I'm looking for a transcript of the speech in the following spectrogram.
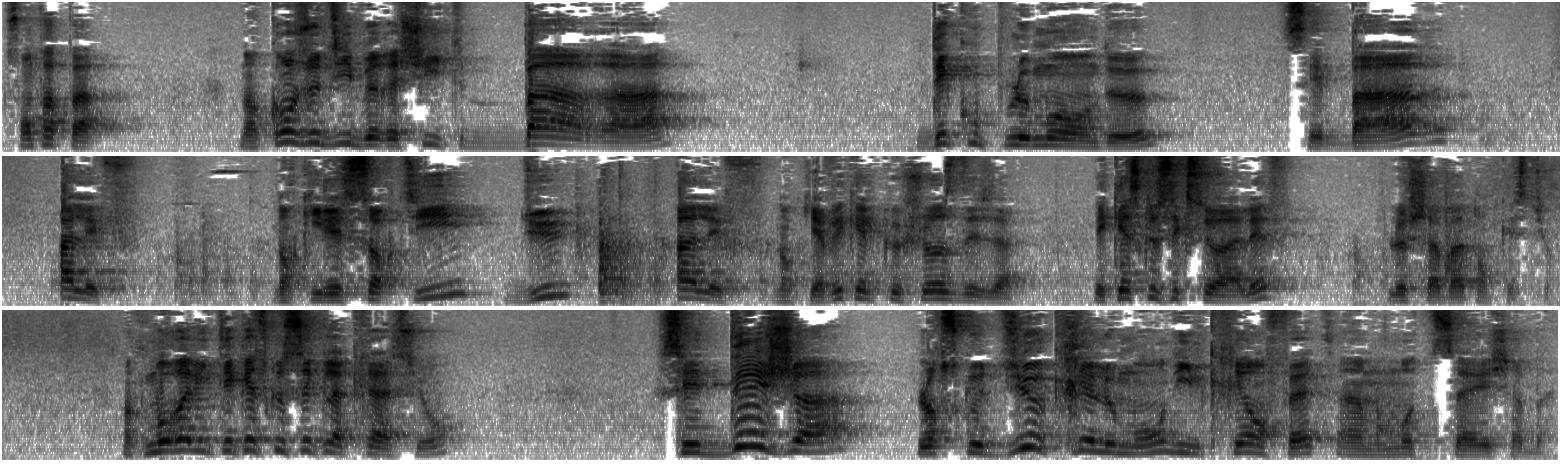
son papa. Donc quand je dis Bereshit bara, découpe le mot en deux, c'est bar, aleph. Donc il est sorti du aleph. Donc il y avait quelque chose déjà. Et qu'est-ce que c'est que ce aleph? Le Shabbat en question. Donc moralité, qu'est-ce que c'est que la création? C'est déjà, lorsque Dieu crée le monde, il crée en fait un Motsai Shabbat.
